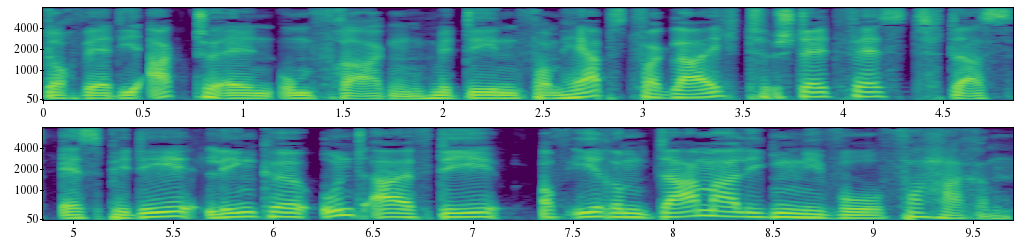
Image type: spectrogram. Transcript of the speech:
Doch wer die aktuellen Umfragen mit denen vom Herbst vergleicht, stellt fest, dass SPD, Linke und AfD auf ihrem damaligen Niveau verharren.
